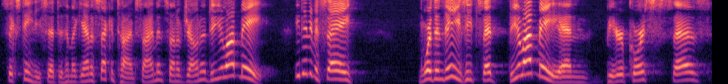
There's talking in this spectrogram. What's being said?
16. He said to him again a second time, Simon, son of Jonah, do you love me? He didn't even say, more than these. He said, Do you love me? And Peter, of course, says,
